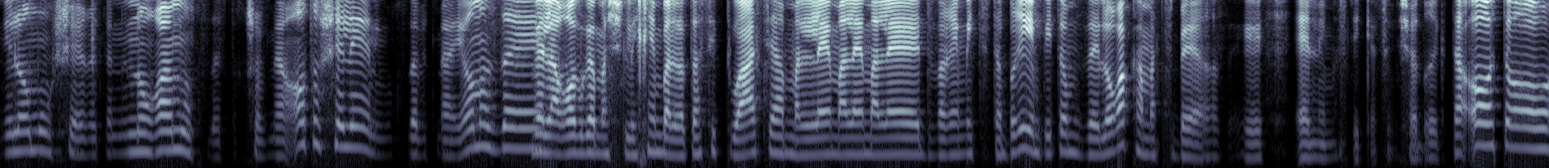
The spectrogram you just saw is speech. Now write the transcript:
אני לא מאושרת, אני נורא מאוכזבת עכשיו מהאוטו שלי, אני מאוכזבת מהיום הזה. ולרוב גם משליכים באותה סיטואציה מלא מלא מלא דברים מצטברים, פתאום זה לא רק המצבר, זה אין לי מספיק כסף לשדרג את האוטו,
